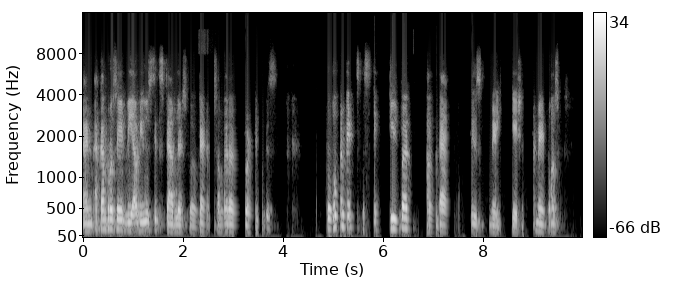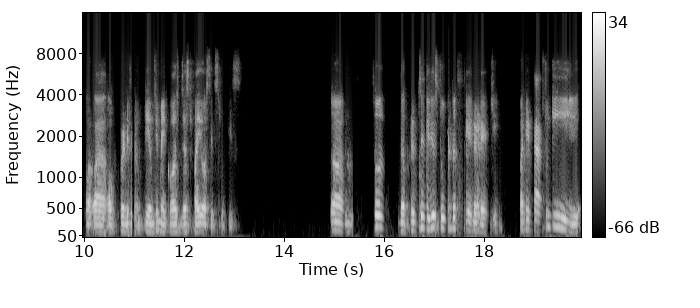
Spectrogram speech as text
And acamprosate, we have to use six tablets per tablet, somewhere around 20 rupees. Is cheaper than this medication. It may cost uh, of 25 50 mg may cost just 5 or 6 rupees. Um, so the percentage is 200 300 mg, but it has to be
